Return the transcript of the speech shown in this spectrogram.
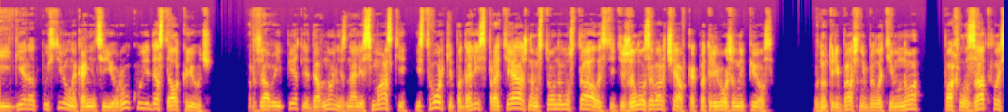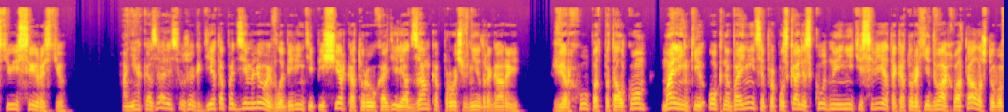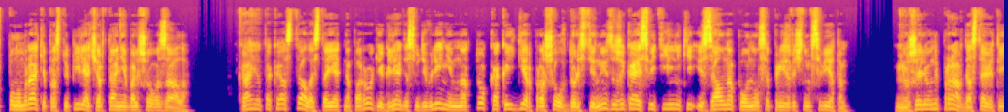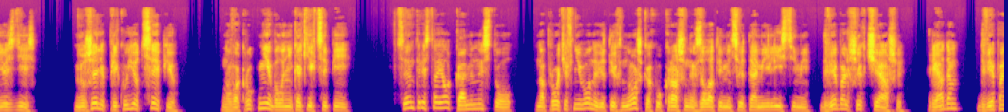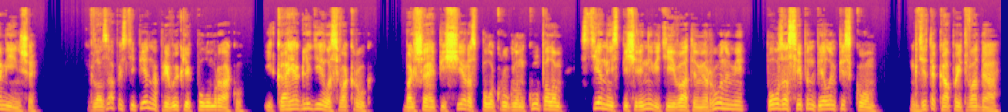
И Гер отпустил наконец ее руку и достал ключ. Ржавые петли давно не знали смазки, и створки подались с протяжным стоном усталости, тяжело заворчав, как потревоженный пес. Внутри башни было темно, пахло затхлостью и сыростью. Они оказались уже где-то под землей, в лабиринте пещер, которые уходили от замка прочь в недра горы. Вверху, под потолком, Маленькие окна больницы пропускали скудные нити света, которых едва хватало, чтобы в полумраке проступили очертания большого зала. Кая так и осталась стоять на пороге, глядя с удивлением на то, как Игер прошел вдоль стены, зажигая светильники, и зал наполнился призрачным светом. Неужели он и правда оставит ее здесь? Неужели прикует цепью? Но вокруг не было никаких цепей. В центре стоял каменный стол. Напротив него на витых ножках, украшенных золотыми цветами и листьями, две больших чаши. Рядом две поменьше. Глаза постепенно привыкли к полумраку, и Кая огляделась вокруг. Большая пещера с полукруглым куполом, стены испещрены витиеватыми рунами, пол засыпан белым песком. Где-то капает вода.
